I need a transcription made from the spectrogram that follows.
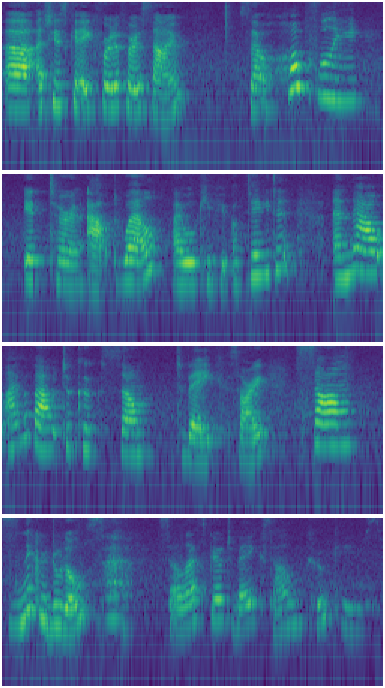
uh, a cheesecake for the first time. So hopefully it turned out well. I will keep you updated. And now I'm about to cook some to bake sorry some snickerdoodles. So let's go to bake some cookies.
